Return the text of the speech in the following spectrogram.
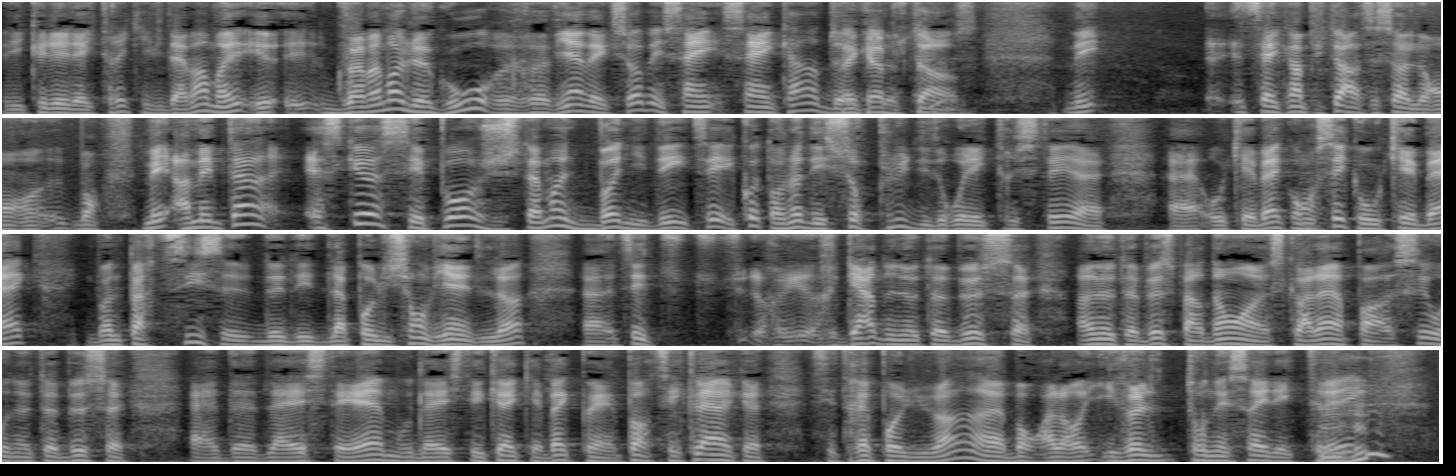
véhicules électriques, évidemment. Mais, le gouvernement Legault revient avec ça, mais cinq, cinq ans de, cinq ans de plus. Tard. Mais Cinq ans plus tard, c'est ça. bon, mais en même temps, est-ce que c'est pas justement une bonne idée? Tu sais, écoute, on a des surplus d'hydroélectricité euh, euh, au Québec. On sait qu'au Québec, une bonne partie de, la pollution vient de là. Euh, tu, sais, tu, regardes un autobus, un autobus, pardon, scolaire passé ou un autobus de, de, la STM ou de la STQ à Québec, peu importe. C'est clair que c'est très polluant. bon, alors ils veulent tourner ça électrique. Mm-hmm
